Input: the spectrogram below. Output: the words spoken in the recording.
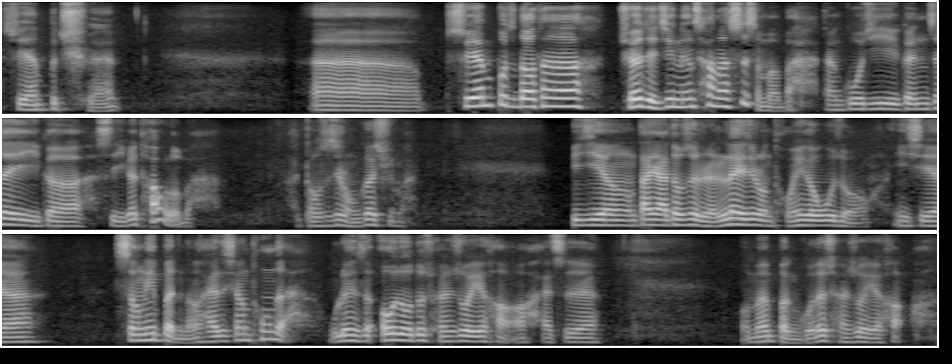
虽然不全，呃，虽然不知道他泉水精灵唱的是什么吧，但估计跟这一个是一个套路吧，都是这种歌曲嘛。毕竟大家都是人类这种同一个物种，一些生理本能还是相通的。无论是欧洲的传说也好，还是我们本国的传说也好，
